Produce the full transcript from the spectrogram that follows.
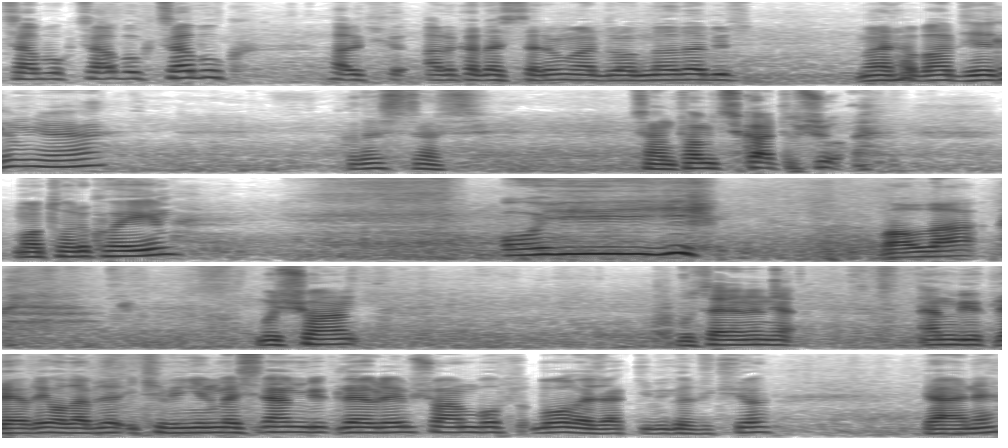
çabuk çabuk çabuk. Arkadaşlarım vardır onlara da bir merhaba diyelim ya. Arkadaşlar çantamı çıkartıp şu motoru koyayım. Oy. Vallahi bu şu an bu senenin en büyük levreği olabilir. 2025'in en büyük levreğim şu an bu, bu olacak gibi gözüküyor. Yani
